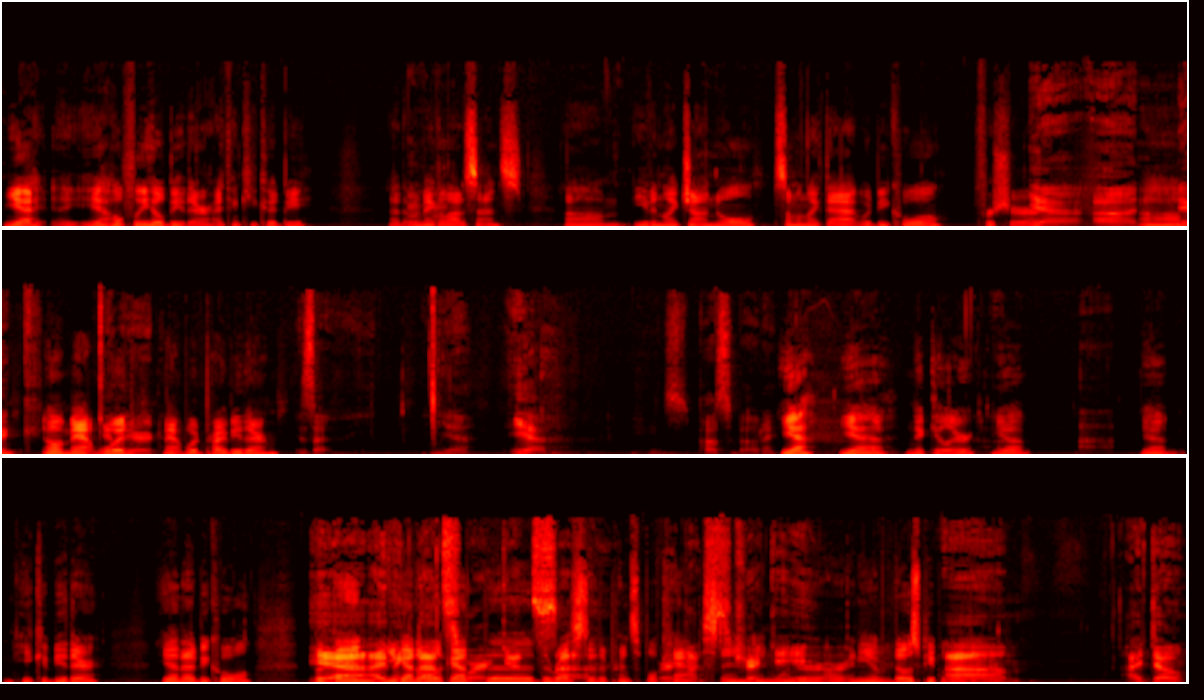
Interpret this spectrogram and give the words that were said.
Yeah, yeah. Hopefully he'll be there. I think he could be. Uh, that would make a Mhm. lot of sense. Um, even like John Knoll, someone like that would be cool for sure. Yeah, uh Um, Nick oh, Matt Wood. Matt Wood probably be there. is that Yeah. Yeah. He's possibility. Yeah, yeah. Nick Gillard. Yep, yep. He could be there. Yeah, that'd be cool. But yeah, then you got to look at the gets, the rest uh, of the principal cast and, and wonder are any of those people going to be there? Um I don't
